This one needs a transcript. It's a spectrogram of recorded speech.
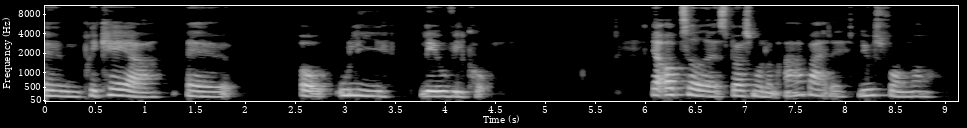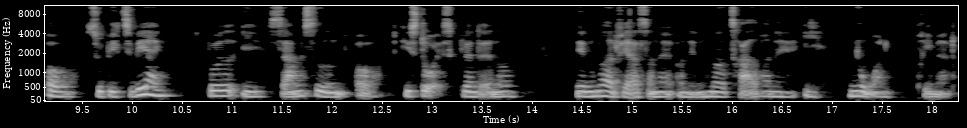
øh, prekære øh, og ulige levevilkår. Jeg er optaget af spørgsmål om arbejde, livsformer og subjektivering, både i samtiden og historisk, blandt andet 1970'erne og 1930'erne i Norden primært.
